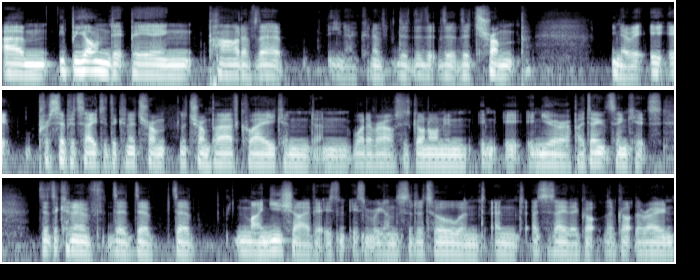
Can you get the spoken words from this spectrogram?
um, beyond it being part of the, you know, kind of the the, the, the Trump, you know, it, it, it precipitated the kind of Trump the Trump earthquake and, and whatever else has gone on in, in in Europe. I don't think it's the, the kind of the the the minutiae of it isn't isn't really understood at all. And and as I say, they've got they've got their own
